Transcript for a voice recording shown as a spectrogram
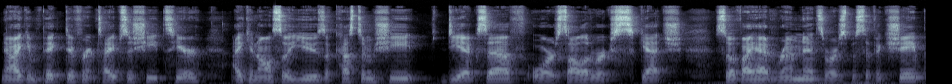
Now I can pick different types of sheets here. I can also use a custom sheet, DXF or SolidWorks Sketch. So if I had remnants or a specific shape,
